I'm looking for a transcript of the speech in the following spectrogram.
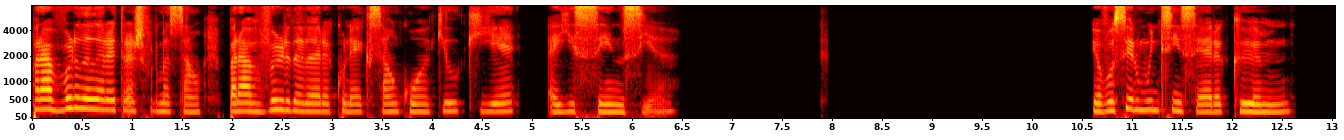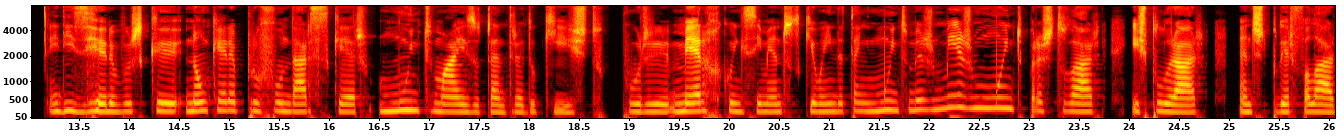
para a verdadeira transformação, para a verdadeira conexão com aquilo que é a essência Eu vou ser muito sincera que em dizer-vos que não quero aprofundar sequer muito mais o Tantra do que isto, por mero reconhecimento de que eu ainda tenho muito, mas mesmo muito para estudar e explorar antes de poder falar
